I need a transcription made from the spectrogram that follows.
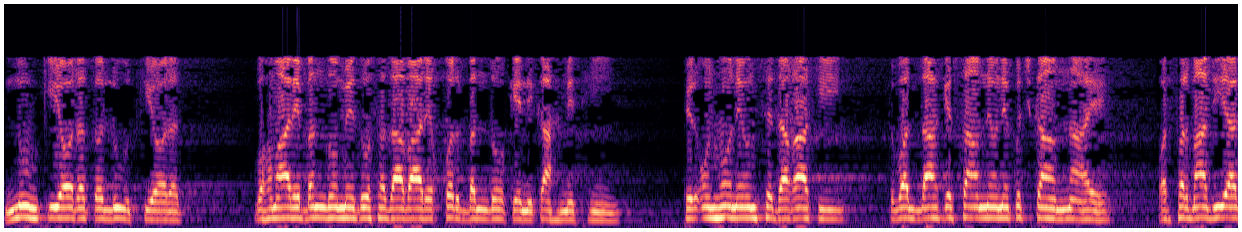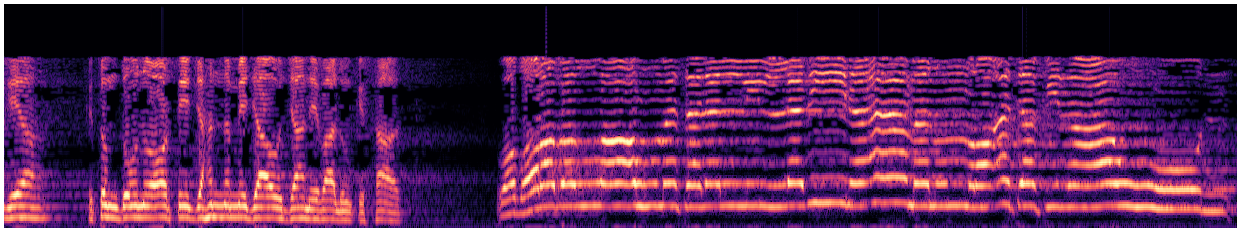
نوح کی عورت اور لوت کی عورت۔ وہ ہمارے بندوں میں دو سزاوار قرب بندوں کے نکاح میں تھیں۔ پھر انہوں نے ان سے دغا کی تو وہ اللہ کے سامنے انہیں کچھ کام نہ آئے اور فرما دیا گیا کہ تم دونوں عورتیں جہنم میں جاؤ جانے والوں کے ساتھ۔ وضرب الله مثلا للذين آمنوا امرأة فرعون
